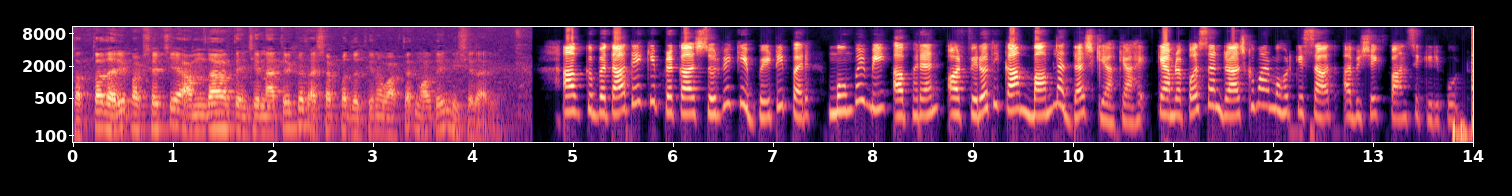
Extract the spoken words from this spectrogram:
सत्ताधारी पक्षाचे आमदार त्यांचे नातेवाईकच अशा पद्धतीनं वागतात मला ते निषेधार्ह आपको बता दें कि प्रकाश सुरवे के बेटे पर मुंबई में अपहरण और फिरौती का मामला दर्ज किया गया है। कैमरा पर्सन राजकुमार मोहर के साथ अभिषेक पांसे की रिपोर्ट।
